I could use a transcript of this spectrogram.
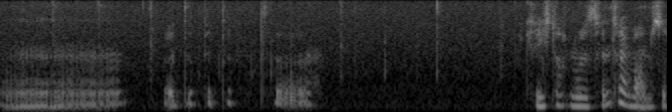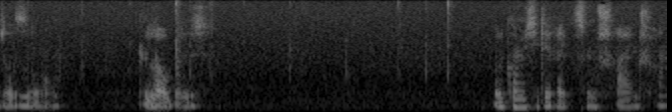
Hm, bitte, bitte, bitte. Kriege ich doch nur das Winterwarms oder so. Glaube ich. Oder komme ich hier direkt zum Schreien schon?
